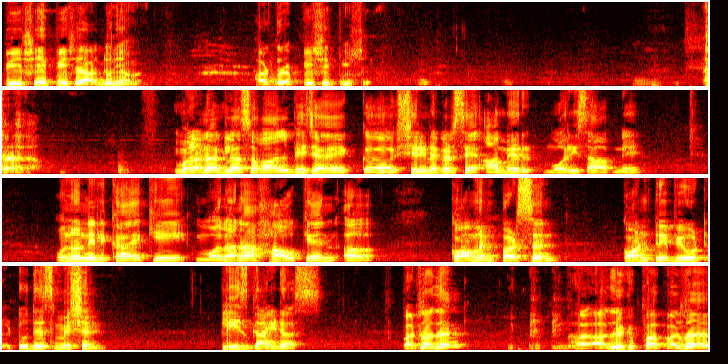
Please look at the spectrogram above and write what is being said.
پیس ہی پیس ہے آج دنیا میں ہر طرف پیس ہے مولانا اگلا سوال بھیجا ہے شری نگر سے عامر موری صاحب نے۔ انہوں نے لکھا ہے کہ مولانا how can a common person contribute to this mission please guide اس پیسہ دے ہر آدمی کے پاس پیسہ ہے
